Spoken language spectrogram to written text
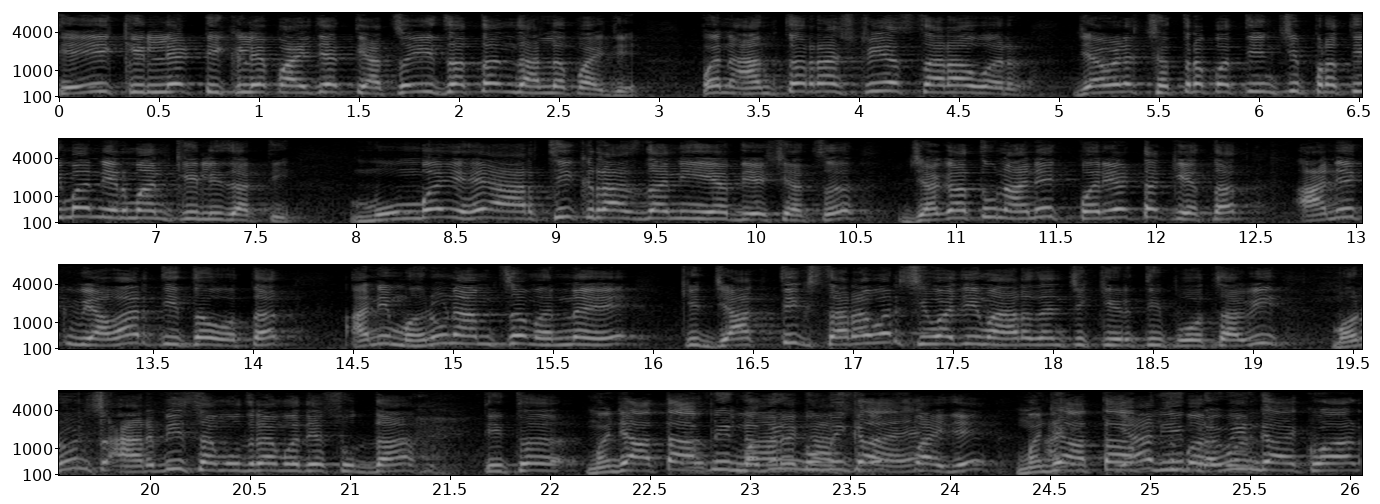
तेही किल्ले टिकले पाहिजे त्याचंही जतन झालं पाहिजे. पण आंतरराष्ट्रीय स्तरावर ज्यावेळेस छत्रपतींची प्रतिमा निर्माण केली जाते मुंबई हे आर्थिक राजधानी या देशाचं जगातून अनेक पर्यटक येतात अनेक व्यवहार तिथं होतात आणि म्हणून आमचं म्हणणं आहे की जागतिक स्तरावर शिवाजी महाराजांची कीर्ती पोहोचावी. म्हणून अरबी समुद्रामध्ये सुद्धा तिथं म्हणजे आता आपली नवीन भूमिका आहे. पाहिजे. म्हणजे आता आपली प्रवीण गायकवाड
